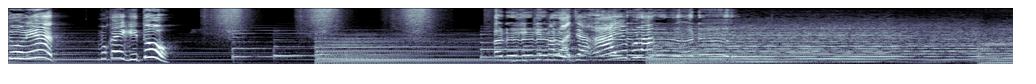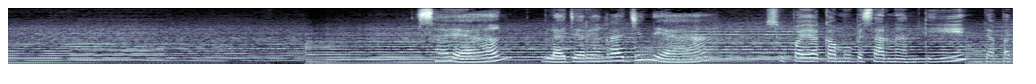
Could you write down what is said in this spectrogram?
Tuh, lihat. Mau kayak gitu. Bikin malu aja. Ayo pulang. Sayang, belajar yang rajin ya. Supaya kamu besar nanti dapat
